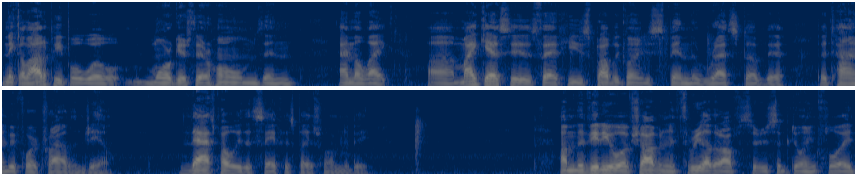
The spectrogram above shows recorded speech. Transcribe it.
Nick, a lot of people will mortgage their homes and and the like. Uh, my guess is that he's probably going to spend the rest of the, the time before trial in jail. That's probably the safest place for him to be. Um, the video of Chauvin and three other officers subduing Floyd,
